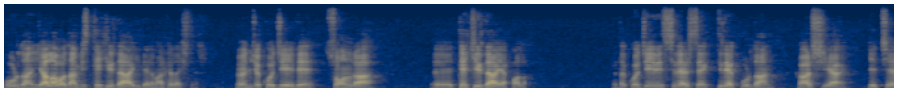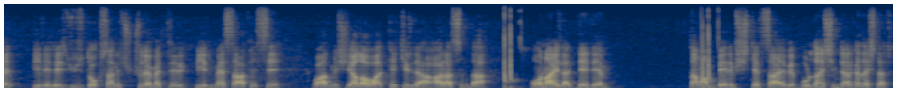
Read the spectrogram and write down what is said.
Buradan Yalova'dan biz Tekirdağ'a gidelim arkadaşlar. Önce Kocaeli sonra e, Tekirdağ yapalım. Ya da Kocaeli silersek direkt buradan karşıya geçebiliriz. 193 kilometrelik bir mesafesi varmış. Yalova Tekirdağ arasında onayla dedim. Tamam benim şirket sahibi. Buradan şimdi arkadaşlar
